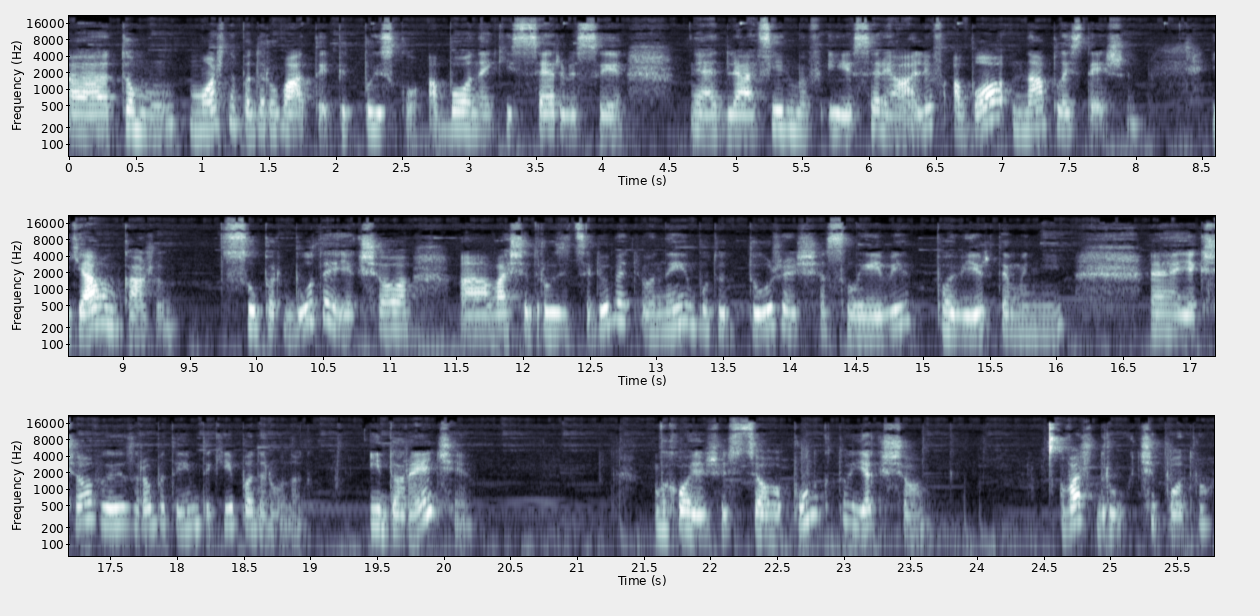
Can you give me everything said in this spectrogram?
е, тому можна подарувати підписку або на якісь сервіси е, для фільмів і серіалів, або на PlayStation. Я вам кажу, супер буде. Якщо а, ваші друзі це люблять, вони будуть дуже щасливі, повірте мені, е, якщо ви зробите їм такий подарунок. І, до речі, виходячи з цього пункту, якщо ваш друг чи подруга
